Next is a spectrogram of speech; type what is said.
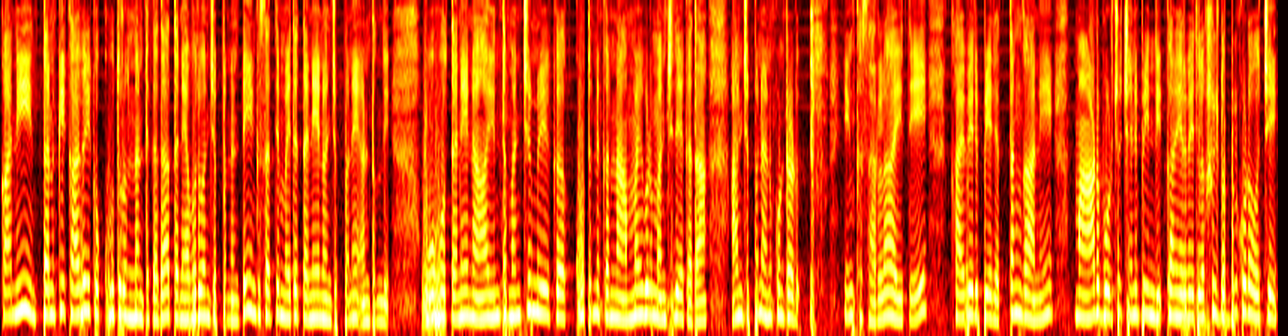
కానీ తనకి కావేరికి కూతురు ఉందంటే కదా తను ఎవరు అని చెప్పనంటే ఇంక సత్యం అయితే తనేను అని చెప్పని అంటుంది. ఓహో తనేనా? ఇంత మంచి మీ యొక్క కూతుర్ని కన్నా అమ్మాయి కూడా మంచిదే కదా అని చెప్పని అనుకుంటాడు. ఇంకా సరళ అయితే కావేరి పేరు ఎత్తంగానే మా ఆడబొడుచు చనిపోయింది. కానీ ఇరవై ఐదు లక్షలు డబ్బులు కూడా వచ్చాయి.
